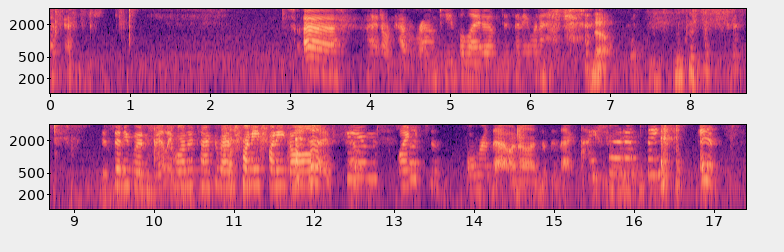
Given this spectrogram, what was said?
Okay. Uh, I don't have a roundtable item, does anyone else? No, Does anyone really wanna talk about twenty twenty goals? It seems like Let's just forward that one on to the next. I sort of think it's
